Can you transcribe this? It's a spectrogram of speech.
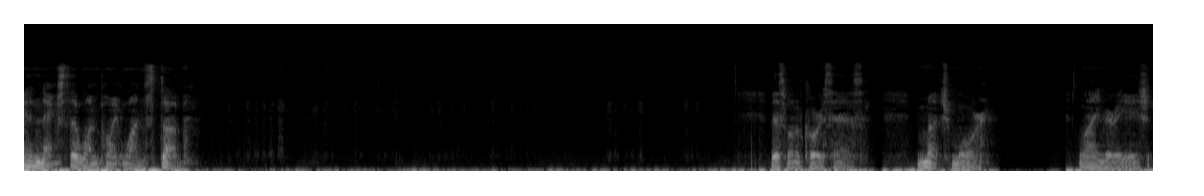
and next the 1.1 stub. This one, of course, has much more line variation.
